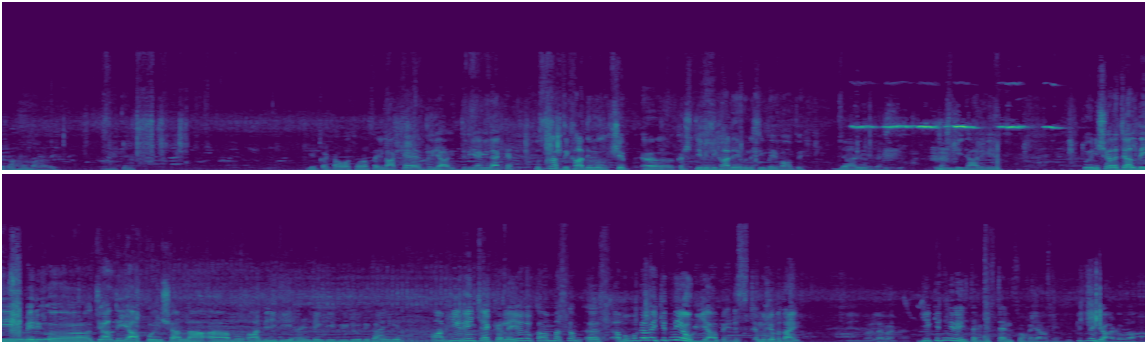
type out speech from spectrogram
जगह है महारे। देखें। ये कटा हुआ थोड़ा सा इलाका है दरिया दरिया इलाका है। उस तरफ़ दिखा दें वो शिप कश्ती भी दिखा दें नसीम भाई वहाँ पे। जा रही है। कश्ती जा रही है। तो इन जल्द ही मेरी जल्द ही आपको इन मुर्गाबी की, हंडिंग की वीडियो दिखाएँगे। आप ये रेंज चेक कर लें तो कम अज़ कम अबू बकर में कितनी होगी यहाँ पे? मुझे बताएँ। ये कितनी रेंज तक डिस्टेंस होगा यहाँ पे? कितने यार्ड होगा?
